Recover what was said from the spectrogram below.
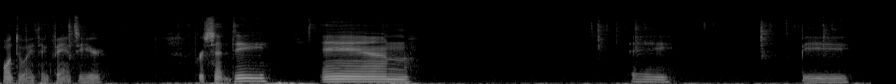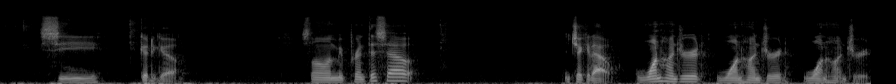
won't do anything fancy here. Percent %d, and a, b, c, good to go. So let me print this out and check it out. 100, 100, 100.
